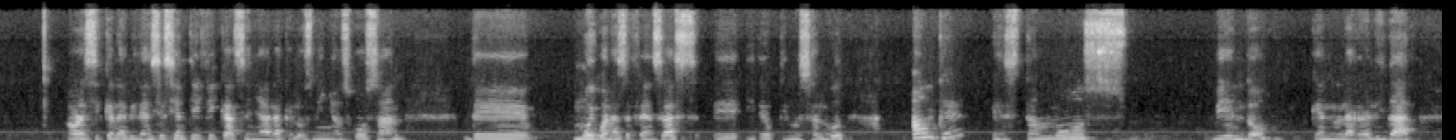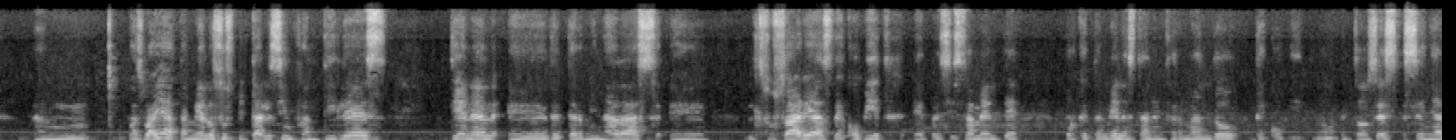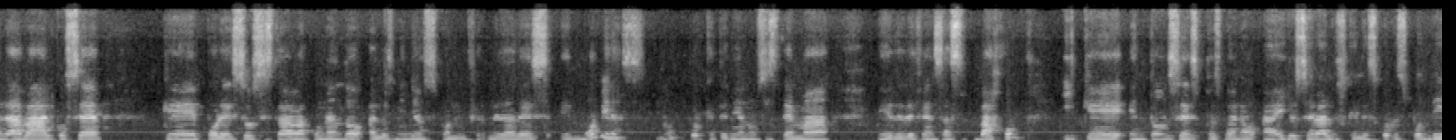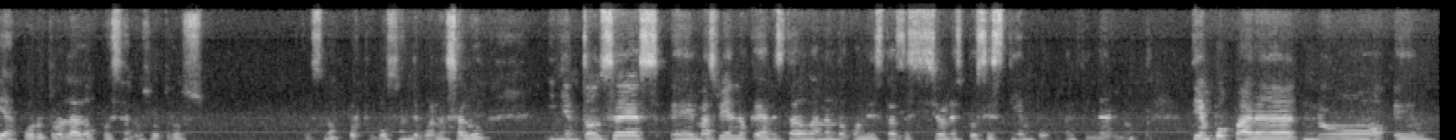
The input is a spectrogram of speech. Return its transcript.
ahora sí que la evidencia científica señala que los niños gozan de muy buenas defensas eh, y de óptima salud, aunque estamos viendo que en la realidad, mm, pues vaya, también los hospitales infantiles tienen eh, determinadas sus áreas de COVID eh, precisamente porque también están enfermando de COVID, ¿no? Entonces, señalaba Alcocer que por eso se estaba vacunando a los niños con enfermedades eh, mórbidas, ¿no? Porque tenían un sistema eh, de defensas bajo y que entonces, pues bueno, a ellos eran los que les correspondía. Por otro lado, pues a los otros, pues no, porque gozan de buena salud y entonces, eh, más bien lo que han estado ganando con estas decisiones, pues es tiempo al final, ¿no? Tiempo para no, em,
